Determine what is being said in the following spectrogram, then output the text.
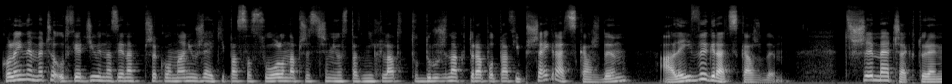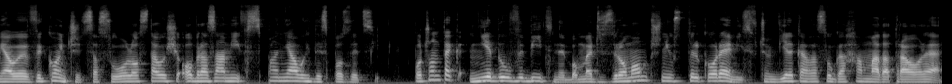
Kolejne mecze utwierdziły nas jednak w przekonaniu, że ekipa Sassuolo na przestrzeni ostatnich lat to drużyna, która potrafi przegrać z każdym, ale i wygrać z każdym. Trzy mecze, które miały wykończyć Sassuolo, stały się obrazami wspaniałych dyspozycji. Początek nie był wybitny, bo mecz z Romą przyniósł tylko remis, w czym wielka zasługa Hamada Traoré,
